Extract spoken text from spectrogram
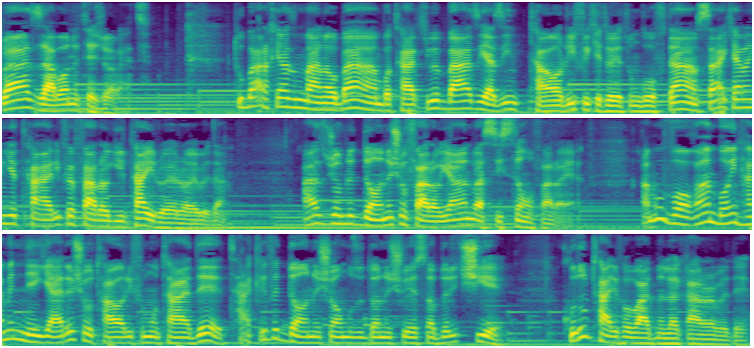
و زبان تجارت. تو برخی از منابع هم با ترکیب بعضی از این تعاریفی که بهتون گفتم سعی کردن یه تعریف فراگیرتری رو ارائه بدن. از جمله دانش و فرایند و سیستم و فرایند. اما واقعا با این همه نگرش و تعاریف متعدد تکلیف دانش آموز و دانشجوی حسابداری چیه؟ کدوم تعریف رو باید ملاک قرار بده؟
